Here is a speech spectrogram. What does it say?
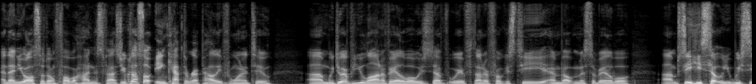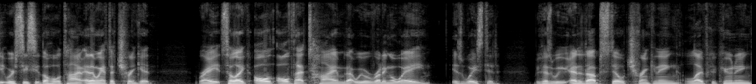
And then you also don't fall behind as fast. You could also incap the Ret Pally if you wanted to. Um, we do have Yu'lon available. We have we have Thunder Focus Tea and Envelop Mist available. Um, see, he's still we see we're CC the whole time, and then we have to trinket, right? So like all all that time that we were running away is wasted because we ended up still trinketing, life cocooning,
